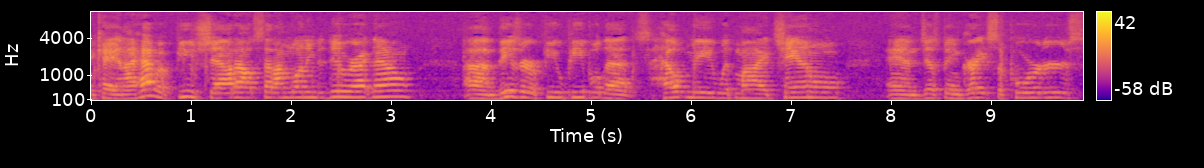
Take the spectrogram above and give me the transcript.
okay, and I have a few shout outs that I'm wanting to do right now. Um, these are a few people that's helped me with my channel and just been great supporters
